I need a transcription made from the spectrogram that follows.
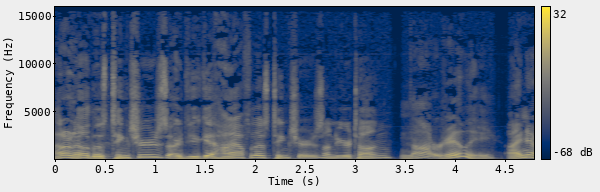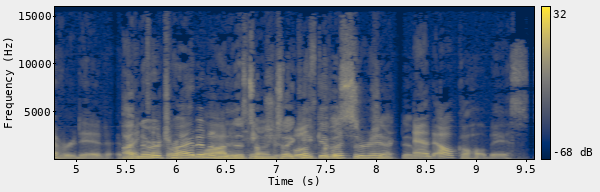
I don't know those tinctures or do you get high off of those tinctures under your tongue Not really. I never did. And I've I never tried it under the tongue, so I can't give a subjective. and alcohol based.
